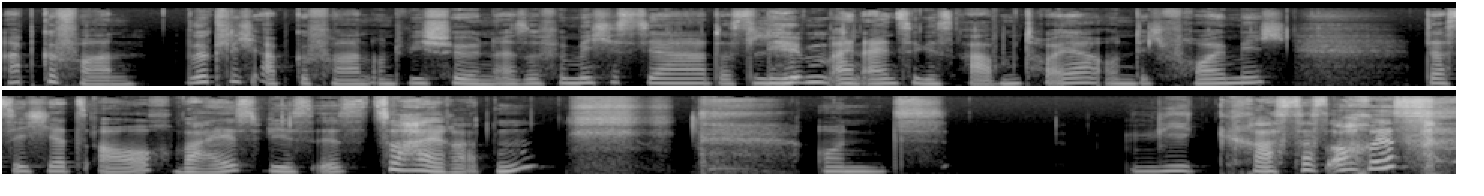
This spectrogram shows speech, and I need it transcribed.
Abgefahren, wirklich abgefahren und wie schön. Also für mich ist ja das Leben ein einziges Abenteuer und ich freue mich, dass ich jetzt auch weiß, wie es ist zu heiraten und wie krass das auch ist.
